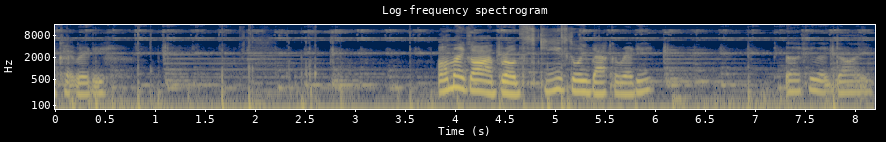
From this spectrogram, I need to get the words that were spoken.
Okay, ready. Oh my god, bro, the ski is going back already. I feel like dying.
